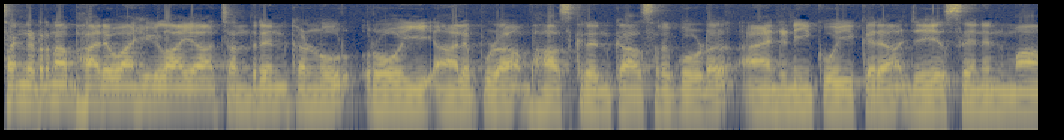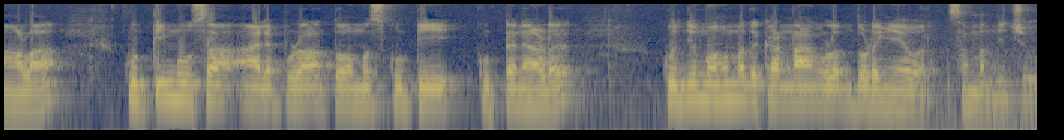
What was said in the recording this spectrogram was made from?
സംഘടനാ ഭാരവാഹികളായ Chandran Kannur Roy Alappuzha Bhaskaran Kasaragod Antony Koyikkara Jayasenan Mala Kuttimoosa Alappuzha Thomas Kutty Kuttanad Kunju മുഹമ്മദ് കണ്ണാങ്കുളം തുടങ്ങിയവർ സംബന്ധിച്ചു.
